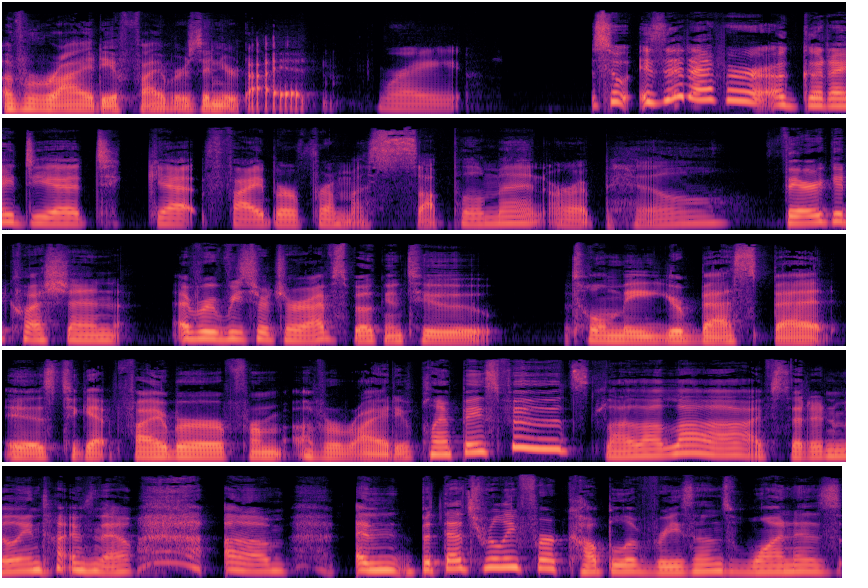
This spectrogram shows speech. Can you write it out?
a variety of fibers in your diet. Right. So, is it ever a good idea to get fiber from a supplement or a pill? Very good question. Every researcher I've spoken to told me your best bet is to get fiber from a variety of plant-based foods la la la. I've said it a million times now. Um, and but that's really for a couple of reasons. One is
